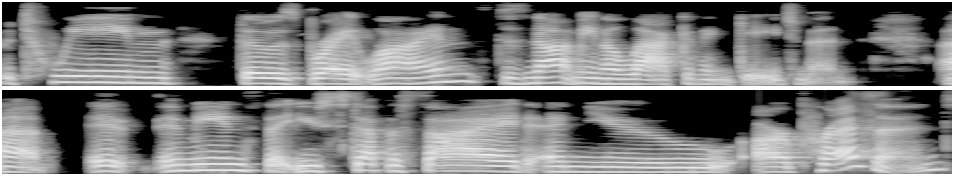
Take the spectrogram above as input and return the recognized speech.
between those bright lines does not mean a lack of engagement. Um, it, it means that you step aside and you are present,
